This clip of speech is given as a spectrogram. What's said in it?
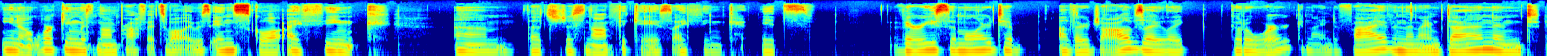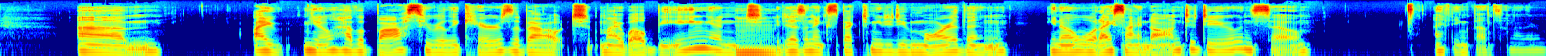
you know, working with nonprofits while I was in school. I think um, that's just not the case. I think it's very similar to other jobs. I like go to work nine to five, and then I'm done, and um, I you know have a boss who really cares about my well being, and Mhm. it doesn't expect me to do more than you know what I signed on to do, and so I think that's another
